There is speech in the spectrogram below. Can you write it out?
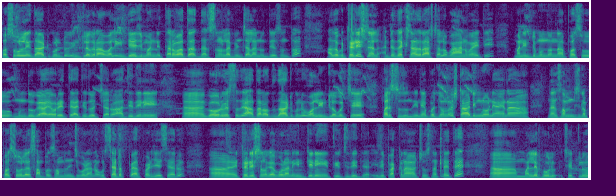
పశువుల్ని దాటుకుంటూ ఇంట్లోకి రావాలి ఇంటి యజమాని తర్వాత దర్శనం లభించాలనే ఉద్దేశంతో అదొక ట్రెడిషనల్ అంటే దక్షిణాది రాష్ట్రాల్లో ఒక ఆనవాయితీ. మన ఇంటి ముందున్న పశువు ముందుగా ఎవరైతే అతిథి వచ్చారో అతిథిని గౌరవిస్తుంది. ఆ తర్వాత దాటుకుని వాళ్ళ ఇంట్లోకి వచ్చే పరిస్థితి ఉంది. ఈ నేపథ్యంలో స్టార్టింగ్లోనే ఆయన దానికి సంబంధించిన పశువుల సంపద సంబంధించి కూడా ఒక సెటప్ ఏర్పాటు చేశారు. ట్రెడిషనల్గా కూడా ఇంటిని తీర్చిదిద్దారు. ఇది పక్కన చూసినట్లయితే మల్లెపూలు చెట్లు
